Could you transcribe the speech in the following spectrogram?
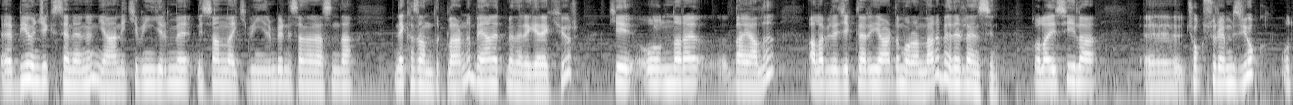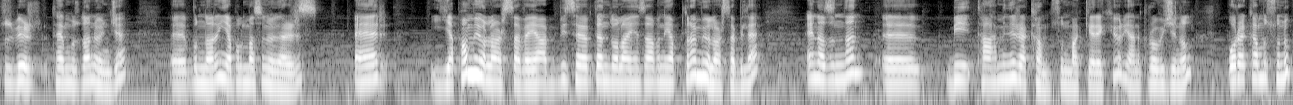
bir önceki senenin yani 2020 Nisan'la 2021 Nisan arasında ne kazandıklarını beyan etmeleri gerekiyor ki onlara dayalı alabilecekleri yardım oranları belirlensin. Dolayısıyla çok süremiz yok. 31 Temmuz'dan önce e, bunların yapılmasını öneririz. Eğer yapamıyorlarsa veya bir sebepten dolayı hesabını yaptıramıyorlarsa bile en azından e, bir tahmini rakam sunmak gerekiyor. Yani provisional. O rakamı sunup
